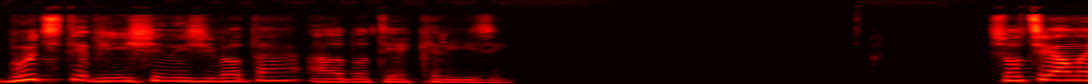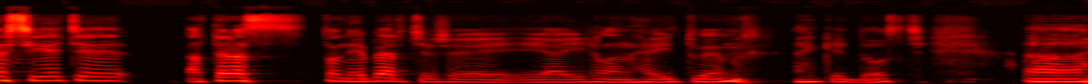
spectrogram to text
Buď tie výšiny života, alebo tie krízy. Sociálne siete, a teraz to neberte, že ja ich len hejtujem, aj keď dosť, uh,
